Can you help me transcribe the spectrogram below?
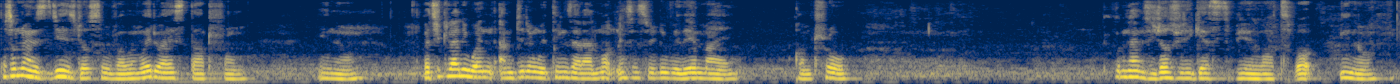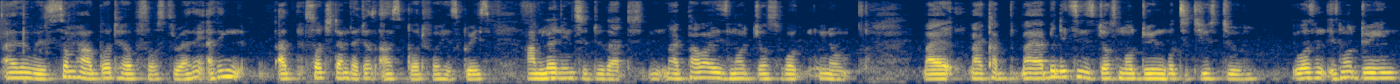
But sometimes this is just overwhelming. Where do I start from? You know, particularly when I'm dealing with things that are not necessarily within my control. Sometimes it just really gets to be a lot, but you know, either way, somehow God helps us through. I think I think at such times I just ask God for His grace I'm learning to do that. My power is not just what you know. My my my ability is just not doing what it used to. It wasn't. It's not doing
